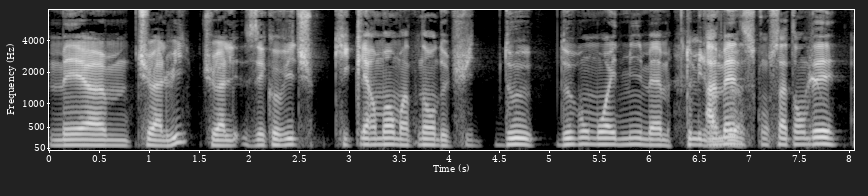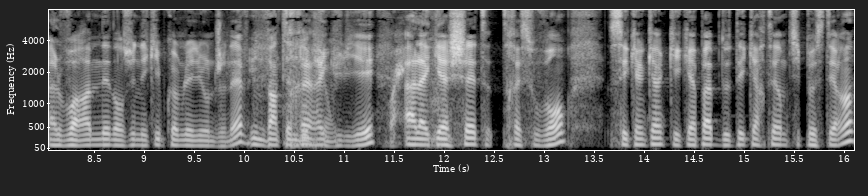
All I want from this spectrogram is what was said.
Mais euh, tu as lui, tu as Zekovic, qui clairement maintenant, depuis deux, deux bons mois et demi même, 2022. amène ce qu'on s'attendait à le voir amener dans une équipe comme les Lions de Genève Une vingtaine très de régulier, Ouais. à la gâchette très souvent. C'est quelqu'un qui est capable de t'écarter un petit peu ce terrain.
